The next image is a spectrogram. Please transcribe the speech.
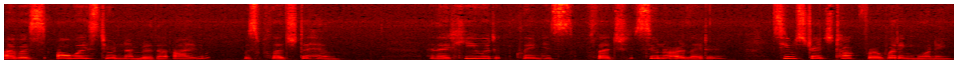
I was always to remember that I was pledged to him, and that he would claim his pledge sooner or later. Seems strange talk for a wedding morning,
